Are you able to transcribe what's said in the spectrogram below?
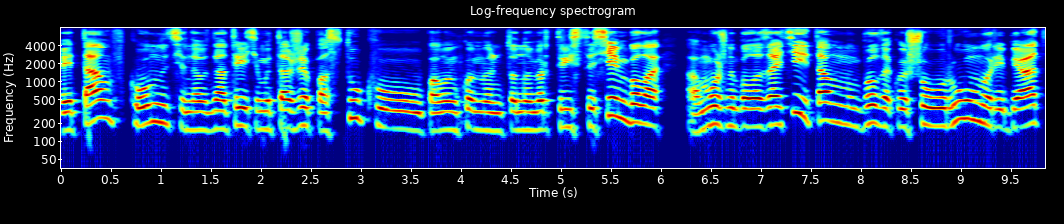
и там в комнате на, на третьем этаже по стуку, по-моему, комната номер 307 была, а, можно было зайти, и там был такой шоу-рум ребят,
